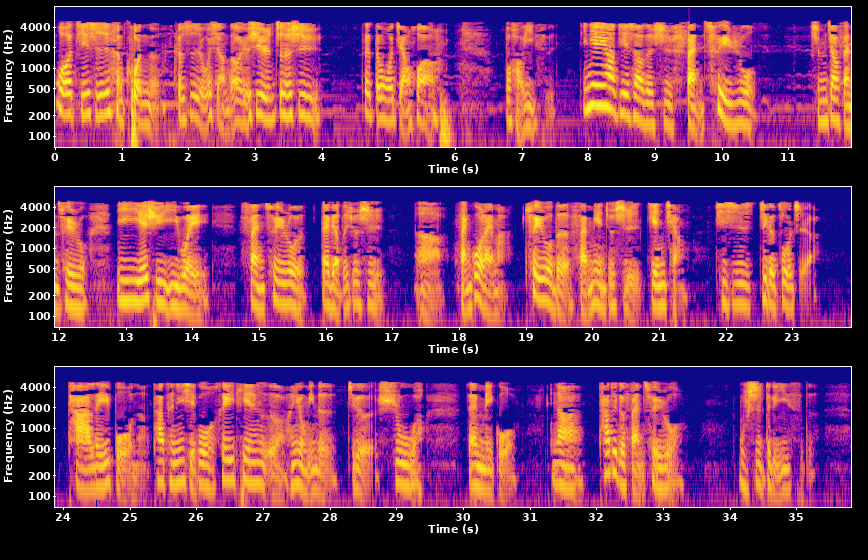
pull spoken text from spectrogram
我其实很困了，可是我想到有些人真的是在等我讲话，不好意思。今天要介绍的是反脆弱。什么叫反脆弱？你也许以为反脆弱代表的就是啊、反过来嘛，脆弱的反面就是坚强。其实这个作者啊。塔雷伯呢，他曾经写过《黑天鹅》很有名的这个书啊，在美国。那他这个反脆弱不是这个意思的，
